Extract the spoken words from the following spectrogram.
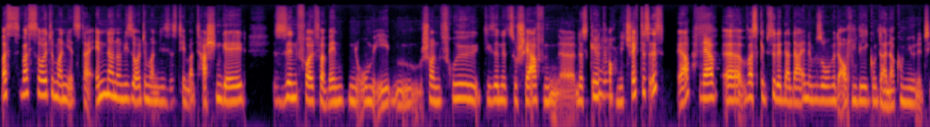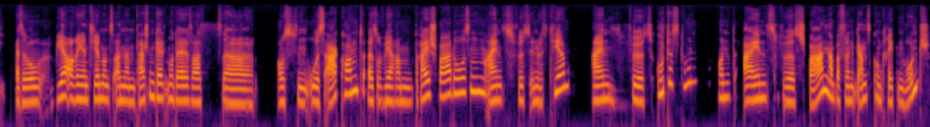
Was, was sollte man jetzt da ändern und wie sollte man dieses Thema Taschengeld sinnvoll verwenden, um eben schon früh die Sinne zu schärfen, äh, dass Geld Mhm. auch nichts Schlechtes ist. Ja, Ja, äh, was gibst du denn da deinem so mit auf den Weg und deiner Community? also wir orientieren uns an einem Taschengeldmodell, was äh, aus den USA kommt. Also wir haben drei Spardosen, eins fürs Investieren, eins fürs Gutes tun und eins fürs Sparen, aber für einen ganz konkreten Wunsch.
